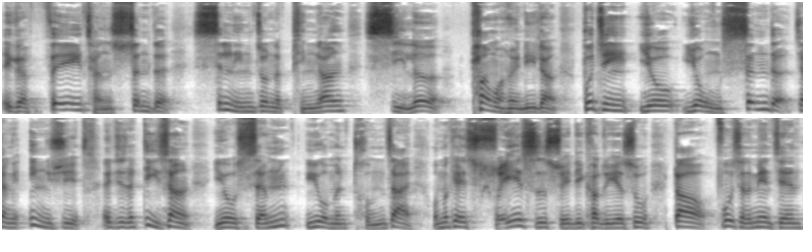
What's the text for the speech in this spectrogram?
一个非常深的心灵中的平安喜乐。盼望和力量，不仅有永生的这样一个应许，而且在地上有神与我们同在，我们可以随时随地靠着耶稣到父神的面前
